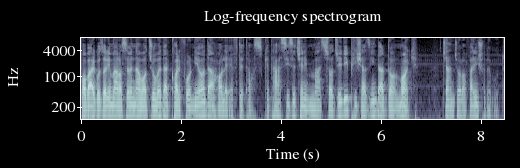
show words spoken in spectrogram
با برگزاری مراسم نماز جمعه در کالیفرنیا در حال افتتاح که تأسیس چنین مساجدی پیش از این در دانمارک جنجال آفرین شده بود.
